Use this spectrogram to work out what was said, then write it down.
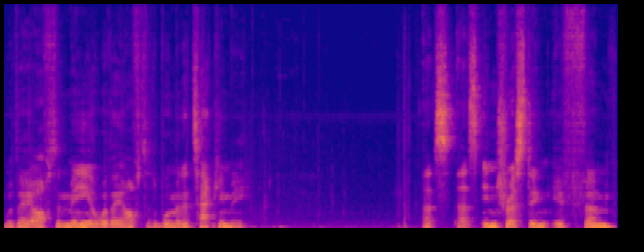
Were they after me or were they after the woman attacking me? That's that's interesting if um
